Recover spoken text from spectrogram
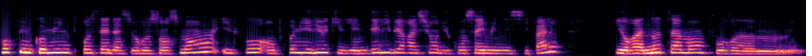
pour qu'une commune procède à ce recensement, il faut en premier lieu qu'il y ait une délibération du conseil municipal qui aura notamment pour, euh,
